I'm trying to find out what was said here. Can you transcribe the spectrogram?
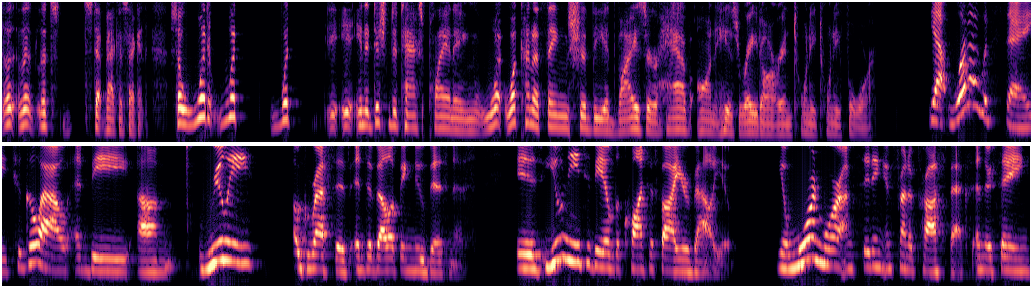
let, us step back a second. So what what what in addition to tax planning, what what kind of things should the advisor have on his radar in 2024? Yeah, what I would say to go out and be um, really aggressive in developing new business is you need to be able to quantify your value. You know, more and more I'm sitting in front of prospects and they're saying,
